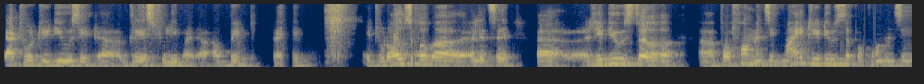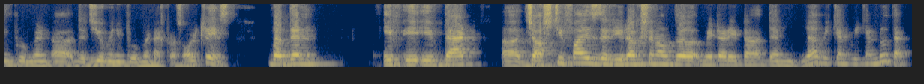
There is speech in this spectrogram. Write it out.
That would reduce it uh, gracefully by a, a, bit right? It would also uh, let's say uh, reduce the uh, performance. It might reduce the performance improvement the geomean improvement across all trays. But then if if that justifies the reduction of the metadata then yeah we can we can do that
